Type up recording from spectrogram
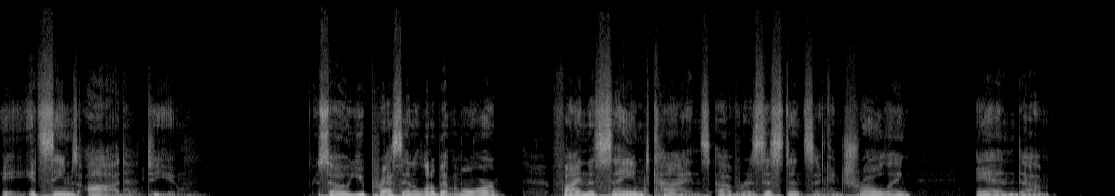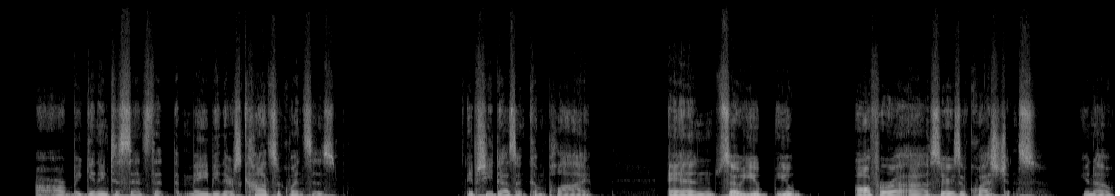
It seems odd to you. So you press in a little bit more, find the same kinds of resistance and controlling, and um, are, beginning to sense that, that maybe there's consequences if she doesn't comply. And so you you offer a, a series of questions, you know,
